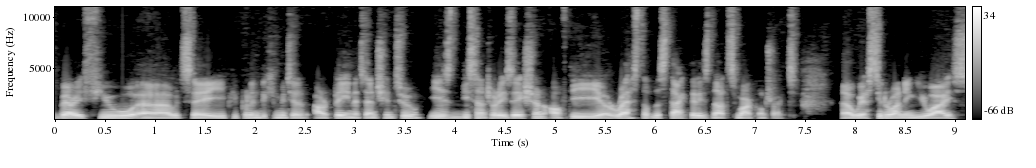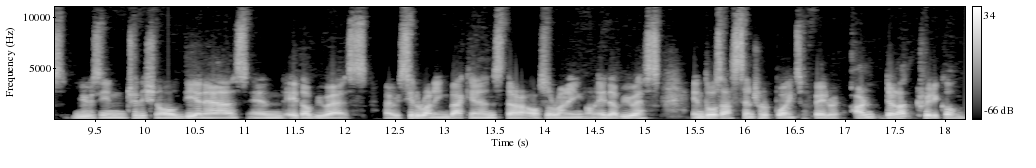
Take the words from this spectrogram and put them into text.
very few, uh, I would say, people in the community are paying attention to is decentralization of the rest of the stack that is not smart contracts. Uh, we are still running UIs using traditional DNS and AWS. Uh, we're still running backends that are also running on AWS. And those are central points of failure. Are, they're not critical.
